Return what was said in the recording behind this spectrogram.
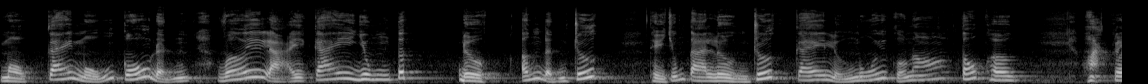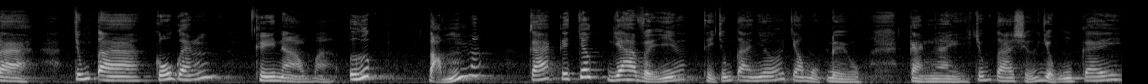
một cái muỗng cố định với lại cái dung tích được ấn định trước thì chúng ta lường trước cái lượng muối của nó tốt hơn hoặc là chúng ta cố gắng khi nào mà ướp tẩm các cái chất gia vị thì chúng ta nhớ cho một điều, càng ngày chúng ta sử dụng cái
